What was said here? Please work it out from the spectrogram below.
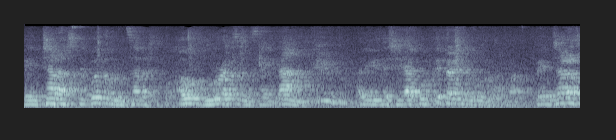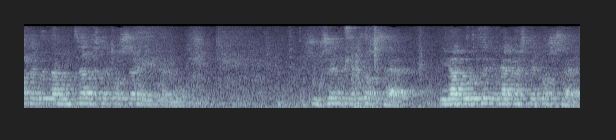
pentsarazteko eta mintzarazteko. Hau bururatzen zaitan, adibidez, irakurketaren dugu. Ba, pentsarazteko eta mintzarazteko zer egiten dugu. Zuzentzeko zer, irakurtzen irakasteko zer.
